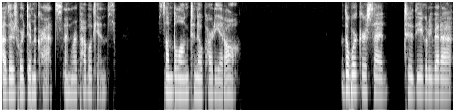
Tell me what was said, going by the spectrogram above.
others were Democrats and Republicans. Some belonged to no party at all. The workers said to Diego Rivera,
